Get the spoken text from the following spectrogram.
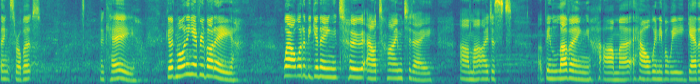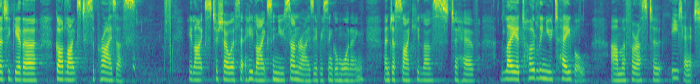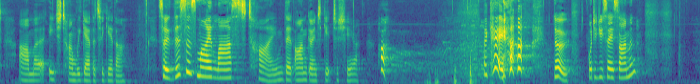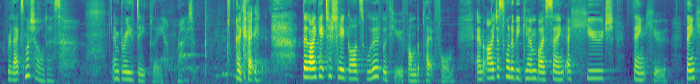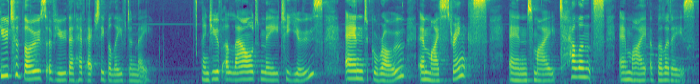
Thanks, Robert. Okay. Good morning, everybody. Well, what a beginning to our time today. Um, I just, I've been loving um, uh, how whenever we gather together, God likes to surprise us. He likes to show us that He likes a new sunrise every single morning. And just like He loves to have, lay a totally new table um, for us to eat at um, uh, each time we gather together. So, this is my last time that I'm going to get to share. Huh. Okay. no. What did you say, Simon? Relax my shoulders and breathe deeply. Right. Okay. That I get to share God's word with you from the platform. And I just want to begin by saying a huge thank you Thank you to those of you that have actually believed in me. And you've allowed me to use and grow in my strengths and my talents and my abilities.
